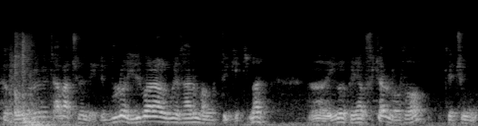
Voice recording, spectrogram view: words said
그러니까 그거를 짜 맞추면 되겠죠. 물론 일반항을 구해서 하는 방법도 있겠지만 어, 이걸 그냥 숫자를 넣어서 대충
